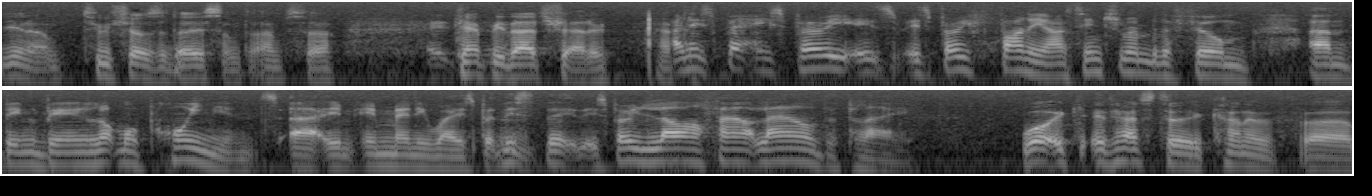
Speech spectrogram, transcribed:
you know, two shows a day sometimes, so it can't be that shattered. And it's, it's very it's, it's very funny. I seem to remember the film um, being being a lot more poignant uh, in, in many ways, but this Mm. the, it's very laugh out loud. The play. Well, it, it has to kind of uh,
